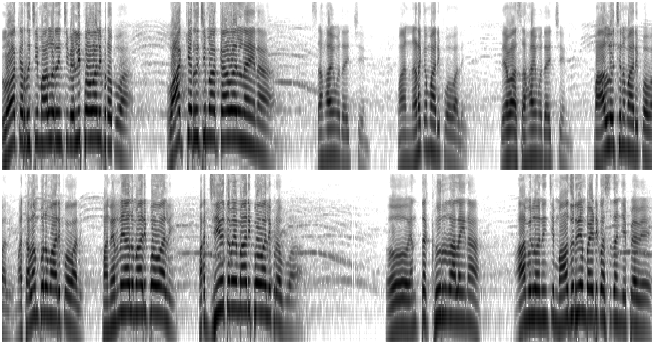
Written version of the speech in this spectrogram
లోక రుచి మాలో నుంచి వెళ్ళిపోవాలి ప్రభువా. వాక్య రుచి మాకు కావాలి నాయన. సహాయము దయచేయండి. మా నడక మారిపోవాలి. దేవా సహాయము దయచేయండి. మా ఆలోచన మారిపోవాలి. మా తలంపులు మారిపోవాలి. మా నిర్ణయాలు మారిపోవాలి మా జీవితమే మారిపోవాలి ప్రభువా. ఓ ఎంత క్రూరాలైనా ఆమెలో నుంచి మాధుర్యం బయటకు వస్తుందని చెప్పావే.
